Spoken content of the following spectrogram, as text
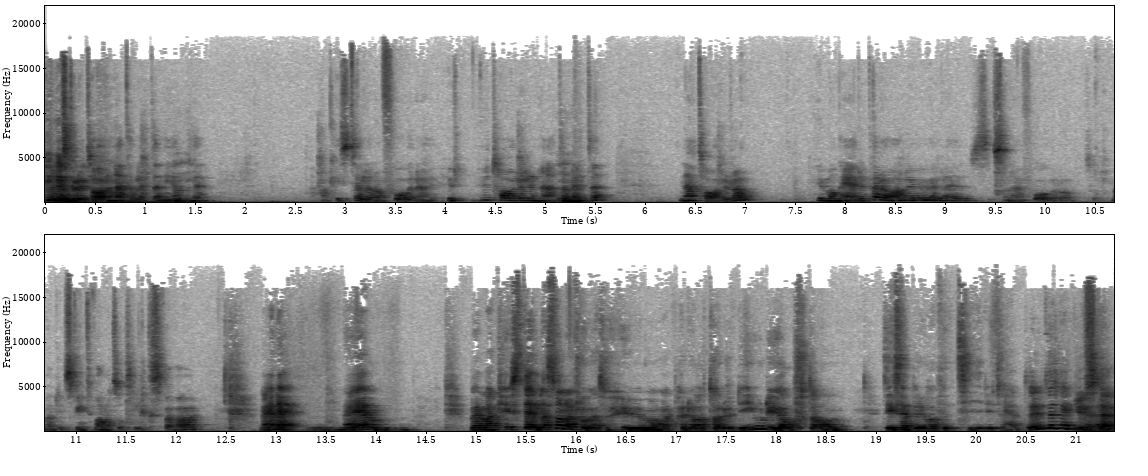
Men när ska du ta den här tabletten egentligen? Man kan ju ställa de frågorna. Hur, hur tar du den här Mm. tabletten? När tar du dem? Hur många är det per dag nu? Eller sådana här frågor. Då. Så, men det ska inte vara något sorts läxförhör. Nej, nej, nej. Men man kan ju ställa sådana frågor. Alltså hur många per dag tar du? Det gjorde jag ofta om till exempel det var för tidigt att hämta ut ett läkemedel.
